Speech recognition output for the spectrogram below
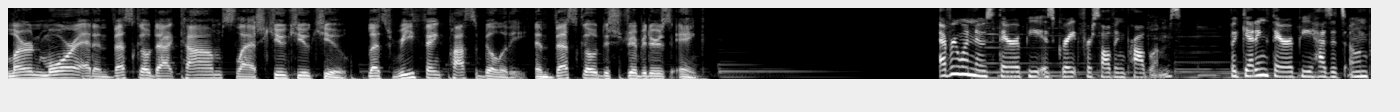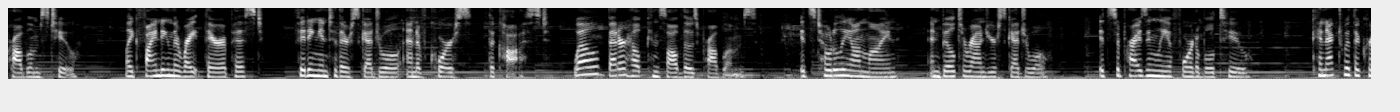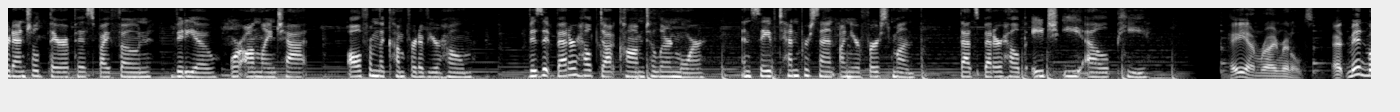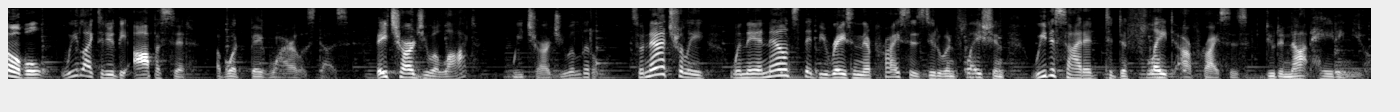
Learn more at Invesco.com slash QQQ. Let's rethink possibility. Invesco Distributors, Inc. Everyone knows therapy is great for solving problems, but getting therapy has its own problems too, like finding the right therapist, fitting into their schedule, and of course, the cost. Well, BetterHelp can solve those problems. It's totally online and built around your schedule. It's surprisingly affordable too. Connect with a credentialed therapist by phone, video, or online chat, all from the comfort of your home. Visit betterhelp.com to learn more and save 10% on your first month. That's BetterHelp H E L P. Hey, I'm Ryan Reynolds. At Mint Mobile, we like to do the opposite of what Big Wireless does. They charge you a lot, we charge you a little. So naturally, when they announced they'd be raising their prices due to inflation, we decided to deflate our prices due to not hating you.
